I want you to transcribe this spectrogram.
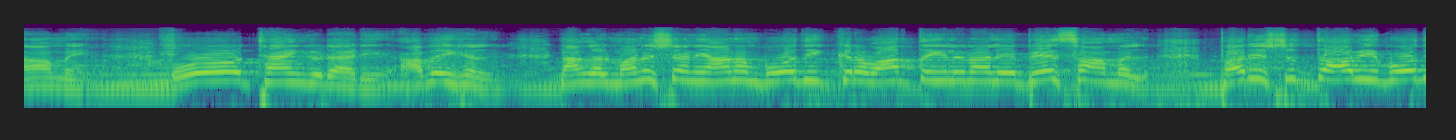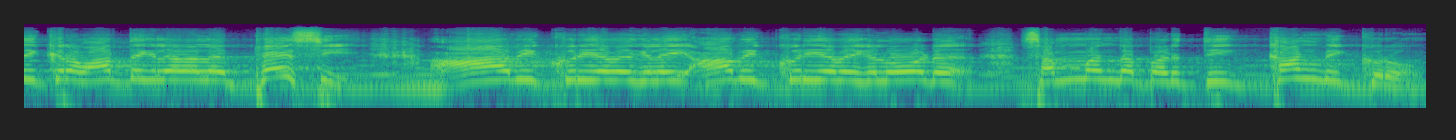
நாமே ஓ தேங்க்யூ டாடி அவைகள் நாங்கள் மனுஷ ஞானம் போதிக்கிற வார்த்தைகளினாலே பேசாமல் பரிசுத்த ஆவி போதிக்கிற வார்த்தைகளினாலே பேசி ஆவிக்குரியவைகளை ஆவிக்குரியவைகளோடு சம்பந்தப்படுத்தி காண்பிக்கிறோம்.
